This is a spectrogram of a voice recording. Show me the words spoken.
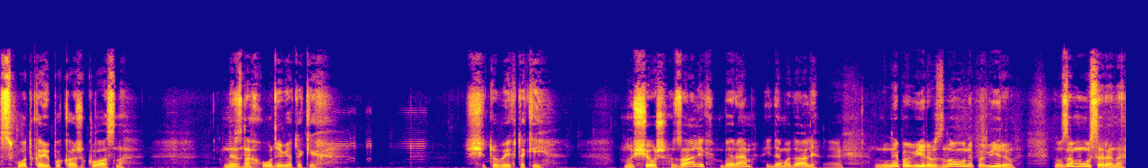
Сфоткаю, покажу. Класно. Не знаходив я таких. Щитовик такий. Ну що ж, залік, беремо, йдемо далі. Ех, не повірив, знову не повірив. Ну, замусорена.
